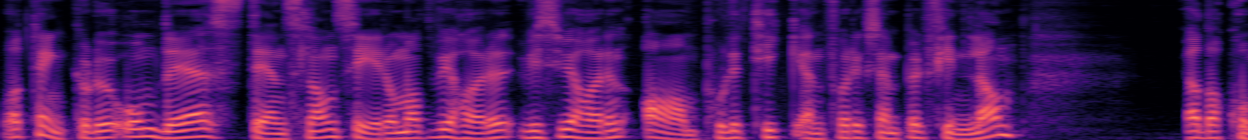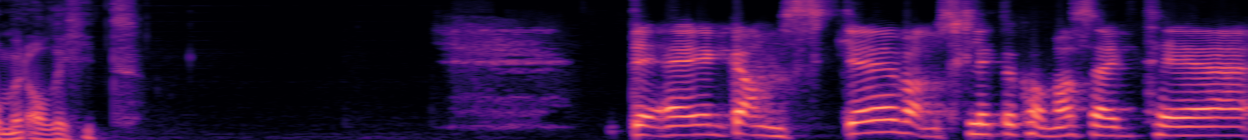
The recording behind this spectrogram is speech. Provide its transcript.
Hva tenker du om det Stensland sier om at vi har, hvis vi har en annen politikk enn f.eks. Finland, ja da kommer alle hit? Det er ganske vanskelig å komme seg til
